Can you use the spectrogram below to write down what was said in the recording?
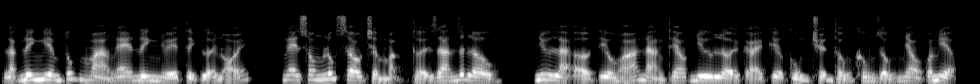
Lạc Ninh nghiêm túc mà nghe Ninh Nhuế Tịch lời nói, nghe xong lúc sau trầm mặc thời gian rất lâu, như là ở tiêu hóa nàng theo như lời cái kia cùng truyền thống không giống nhau quan niệm.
